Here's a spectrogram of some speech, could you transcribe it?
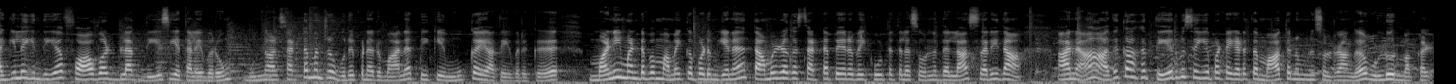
அகில இந்திய ஃபார்வர்ட் பிளாக் தேசிய தலைவரும் முன்னாள் சட்டமன்ற உறுப்பினருமான பி கே முக்கையா தேவருக்கு மணி மண்டபம் அமைக்கப்படும் என தமிழக சட்டப்பேரவை கூட்டத்தில் சொன்னதெல்லாம் சரிதான். ஆனா அதுக்காக தேர்வு செய்யப்பட்ட இடத்தை மாத்தணும்னு சொல்றாங்க உள்ளூர் மக்கள்.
